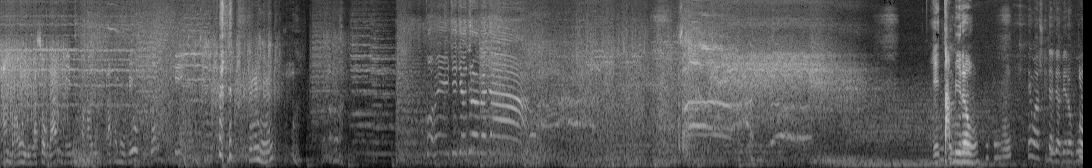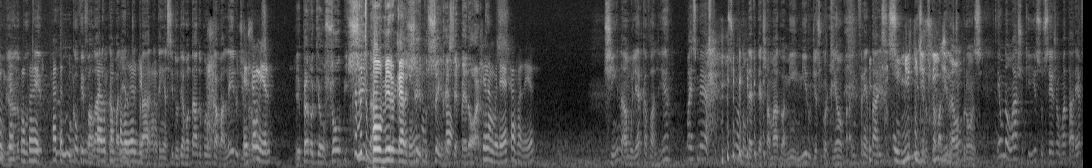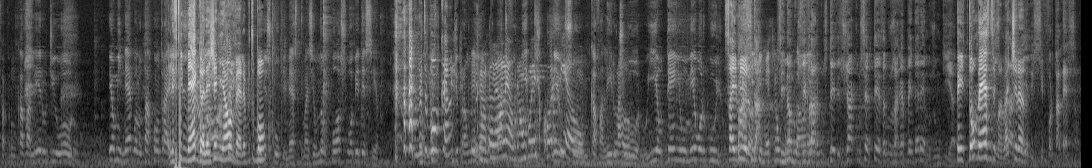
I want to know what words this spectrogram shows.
Ah não, eles açougaram mesmo, o cavaleiro de prata morreu. Bom, ok. Corrente de Andrômeda! Eita, mirão. Eu acho que deve haver algum engano, porque eu nunca ouvi falar que um Cavaleiro de Prata Bronze. tenha sido derrotado por um Cavaleiro de Esse é o Bronze. Miro. E pelo que eu soube, é China muito bom o Miro, cara. agido sem receber ordem. China, mulher, cavaleiro. China, a mulher cavaleiro? Mas, mestre, o senhor não deve ter chamado a mim, Miro de Escorpião, para enfrentar esses cinco míseros cavaleiros de bronze. Eu não acho que isso seja uma tarefa para um cavaleiro de ouro. Eu me nego a lutar contra Ele se nega, ele é genial, ordem. velho. É muito bom. Desculpe, mestre, mas eu não posso obedecê-lo. muito bom, cara. Um Não, leão tu não é um leão, é um formigas. escorpião. Eu sou um cavaleiro de Maluco. ouro e eu tenho o meu orgulho. Saimiro. Esse mestre é Se não nos né? livrarmos deles já, com certeza nos arrependeremos um dia. Peitou o mestre, mano. Vai tirando. Eles se fortaleçam.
